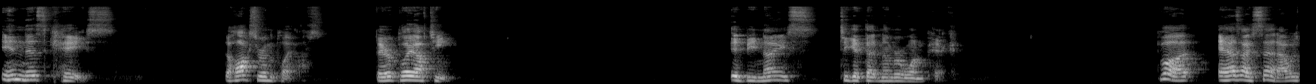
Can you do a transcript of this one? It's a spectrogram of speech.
In this case, the Hawks are in the playoffs. They're a playoff team it'd be nice to get that number one pick. But as I said, I was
